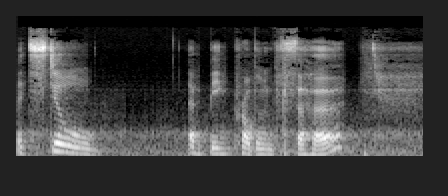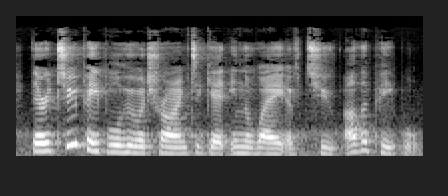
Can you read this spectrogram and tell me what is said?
it's still a big problem for her. There are two people who are trying to get in the way of two other people.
